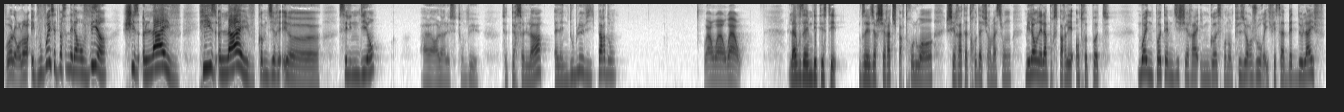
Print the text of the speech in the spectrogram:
Voilà, là, et que vous voyez cette personne elle est en vie, hein. She's alive. He's alive, comme dirait euh, Céline Dion. Alors là, laissez tomber. Cette personne-là, elle a une double vie. Pardon. Waouh, waouh, waouh. Là, vous allez me détester. Vous allez dire, Chérat, je pars trop loin. Chérat, t'as trop d'affirmations. Mais là, on est là pour se parler entre potes. Moi, une pote, elle me dit, Chérat, il me gosse pendant plusieurs jours et il fait sa bête de life.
